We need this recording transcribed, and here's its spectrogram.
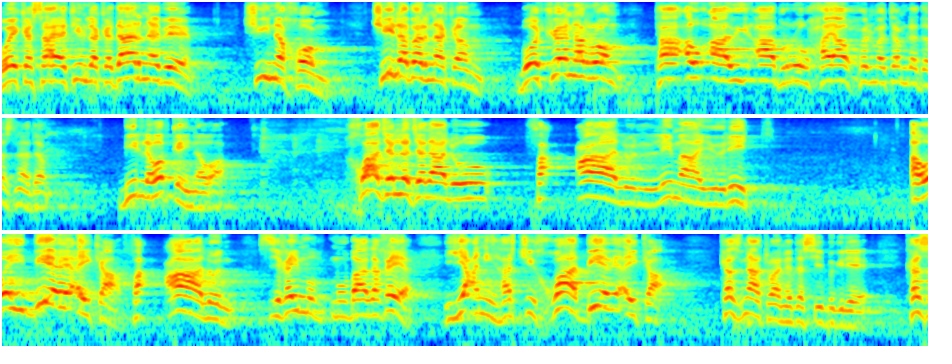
بۆی کەسایەتیم لەکەدار نەبێ چی نەخۆم چی لەبەر نەکەم بۆ کوێ نەڕۆم تا ئەو ئاوی ئابڕ و حیا و حرمەتەم لە دەست نەدەم بیر لەوە بکەینەوە خوا جل جلالە فعال لما یرید ئەوەی بیەوێ ئەیکا فعال سیغەی مبالغەیە یعنی هەرچی خوا بیەوێ ئەیکا کەس ناتوانێ دەستی بگرێ کەس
